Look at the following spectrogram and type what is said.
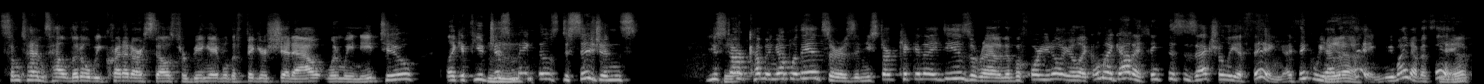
sometimes how little we credit ourselves for being able to figure shit out when we need to. Like if you just Mhm. make those decisions, you start coming up with answers and you start kicking ideas around, and before you know it, you're like, "Oh my god, I think this is actually a thing. I think we have Yeah. a thing. We might have a thing." Yep.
